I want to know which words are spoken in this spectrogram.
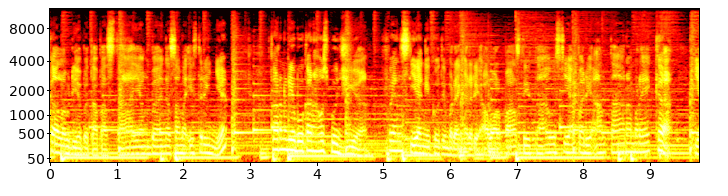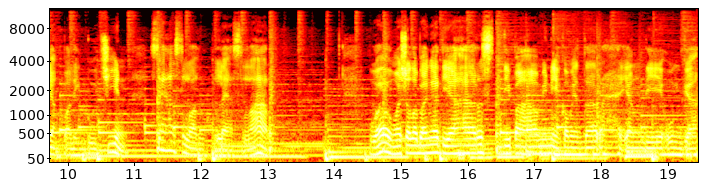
kalau dia betapa sayang banget sama istrinya. Karena dia bukan haus pujian, fans yang ngikuti mereka dari awal pasti tahu siapa di antara mereka yang paling bucin. Sehat selalu, Leslar. Wow, Masya Allah banget ya, harus dipahami nih komentar yang diunggah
